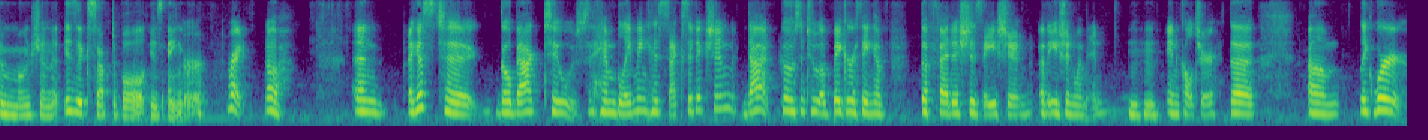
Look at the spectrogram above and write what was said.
emotion that is acceptable is anger. Right. Ugh. And I guess to go back to him blaming his sex addiction, that goes into a bigger thing of the fetishization of Asian women mm-hmm. in culture. The um like we're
